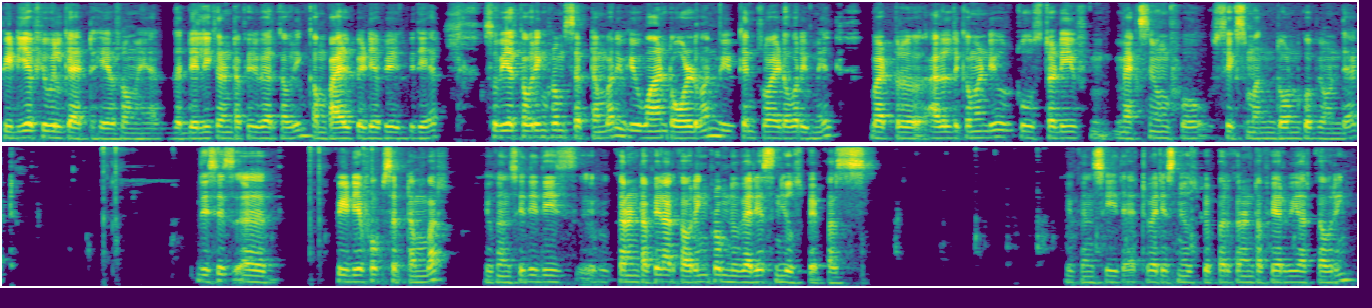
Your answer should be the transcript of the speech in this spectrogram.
Pdf you will get here from here. The daily current affair we are covering compiled pdf will be there. So we are covering from september. If you want old one we can provide our email. But uh, i will recommend you to study maximum for six months. Don't go beyond that. This is a pdf of september. You can see the, these uh, current affair are covering from various newspapers. You can see that various newspaper current affair we are covering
